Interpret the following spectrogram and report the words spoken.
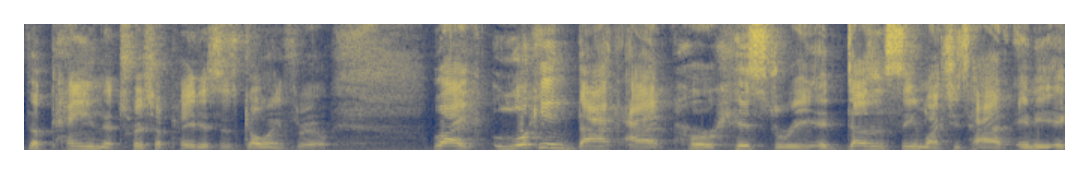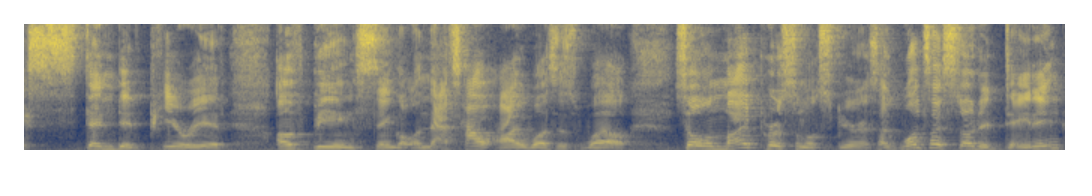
the pain that Trisha Paytas is going through like looking back at her history, it doesn't seem like she's had any extended period of being single. And that's how I was as well. So in my personal experience, like once I started dating,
